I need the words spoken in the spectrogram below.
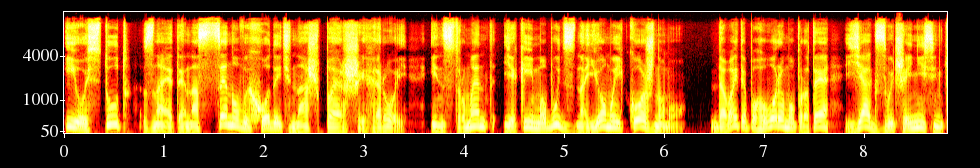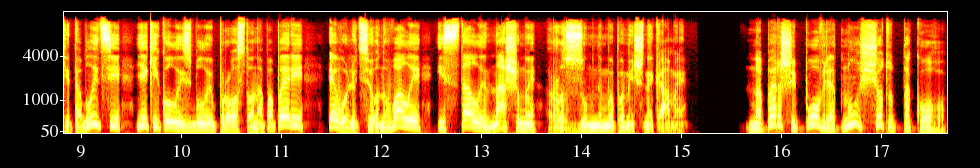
І ось тут, знаєте, на сцену виходить наш перший герой інструмент, який, мабуть, знайомий кожному. Давайте поговоримо про те, як звичайнісінькі таблиці, які колись були просто на папері, еволюціонували і стали нашими розумними помічниками. На перший погляд, ну що тут такого?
